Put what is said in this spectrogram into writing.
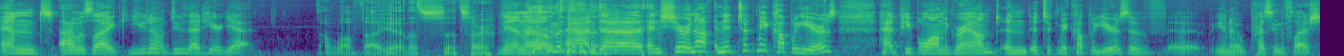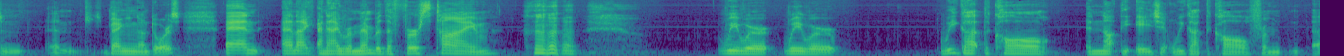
And I was like, "You don't do that here yet." I love that. Yeah, that's that's her. you know and uh, and sure enough and it took me a couple years had people on the ground and it took me a couple years of uh, you know pressing the flesh and and banging on doors and and i and i remember the first time we were we were we got the call and not the agent we got the call from uh,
